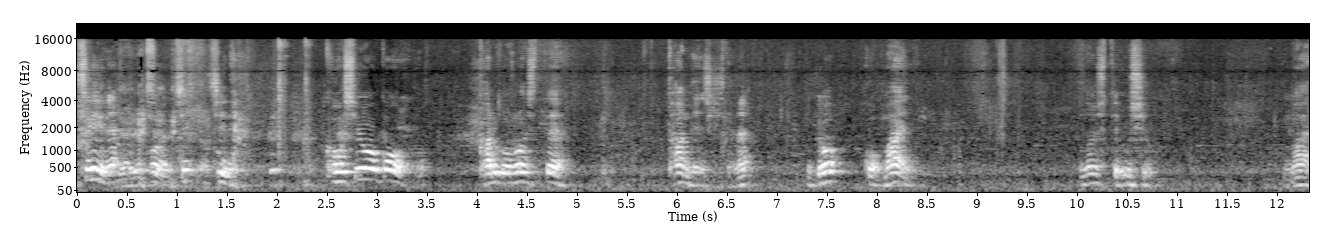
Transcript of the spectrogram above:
次ね。このちちね。腰をこう軽く下ろして。丹田意識してねいくよこう前に戻して後ろ前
